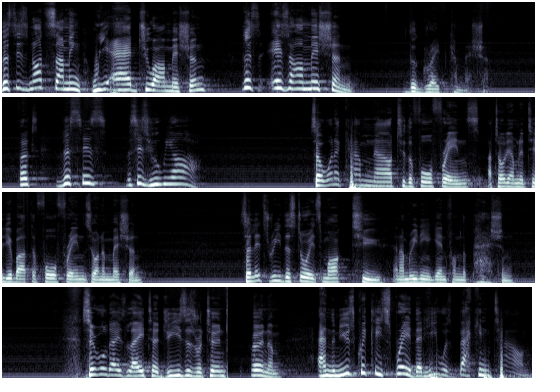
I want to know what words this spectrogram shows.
This is not something we add to our mission. This is our mission, the Great Commission. Folks, this is, this is who we are. So I want to come now to the four friends. I told you I'm going to tell you about the four friends on a mission. So let's read the story. It's Mark 2, and I'm reading again from the Passion. Several days later, Jesus returned to Capernaum, and the news quickly spread that he was back in town.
